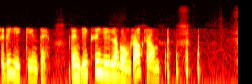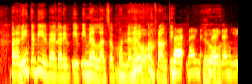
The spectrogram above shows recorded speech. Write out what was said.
så det gick inte. Den gick sin gilla gång rakt fram. Bara det är inte bilvägar i, i, emellan så man har Ja. inte kom fram till. nej, nej, nej, Ja. nej den,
